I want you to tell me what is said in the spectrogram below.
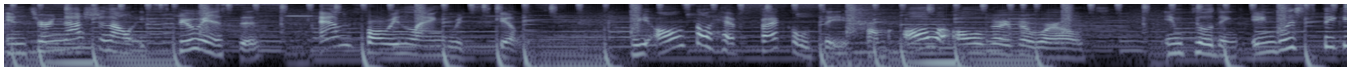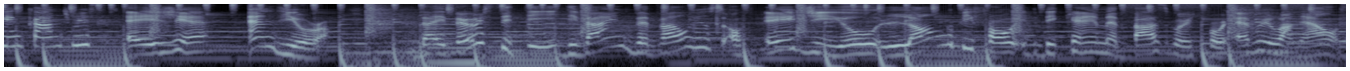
international experiences, and foreign language skills. We also have faculty from all over the world, including English-speaking countries, Asia, and Europe. Diversity defined the values of AGU long before it became a buzzword for everyone else.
